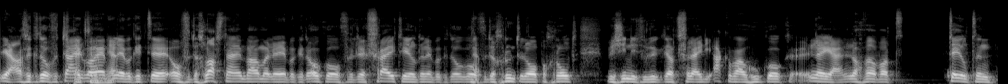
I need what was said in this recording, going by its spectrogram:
ja, als ik het over tuinbouw heb, dan heb ik het uh, over de glastuinbouw, maar dan heb ik het ook over de fruitteelt, dan heb ik het ook over de groenten op grond. We zien natuurlijk dat vanuit die akkerbouwhoek ook, nou ja, nog wel wat teelten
